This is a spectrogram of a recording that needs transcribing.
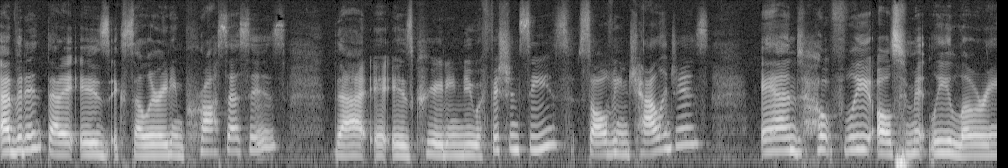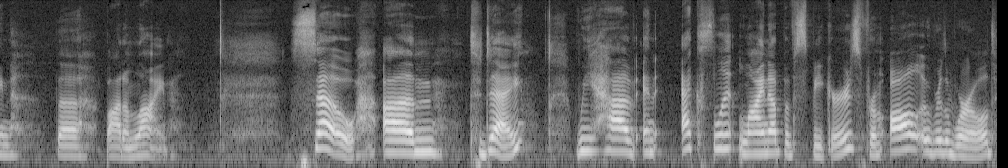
evident that it is accelerating processes, that it is creating new efficiencies, solving challenges, and hopefully ultimately lowering the bottom line. So um, today we have an excellent lineup of speakers from all over the world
